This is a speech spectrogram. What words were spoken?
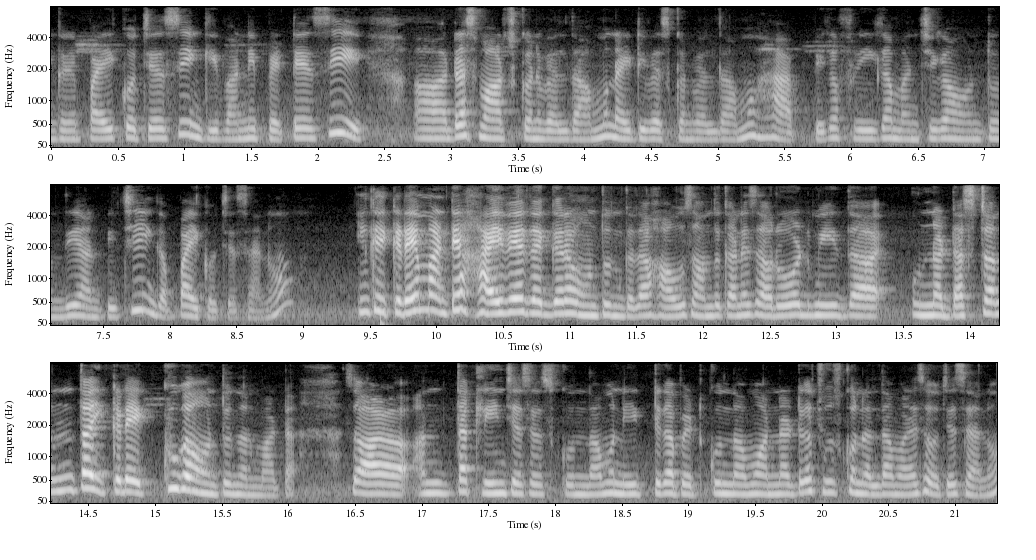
ఇంకా నేను పైకి వచ్చేసి ఇంక ఇవన్నీ పెట్టేసి డ్రెస్ మార్చుకొని వెళ్దాము నైటీ వేసుకొని వెళ్దాము. హ్యాపీగా ఫ్రీగా మంచిగా ఉంటుంది అనిపించి ఇంకా పైకి వచ్చేసాను. ఇంకా ఇక్కడేమంటే హైవే దగ్గర ఉంటుంది కదా హౌస్. అందుకనేసి ఆ రోడ్ మీద ఉన్న డస్ట్ అంతా ఇక్కడే ఎక్కువగా ఉంటుందన్నమాట. సో అంతా క్లీన్ చేసేసుకుందాము నీట్గా పెట్టుకుందాము అన్నట్టుగా చూసుకొని వెళ్దాం అనేసి వచ్చేసాను.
